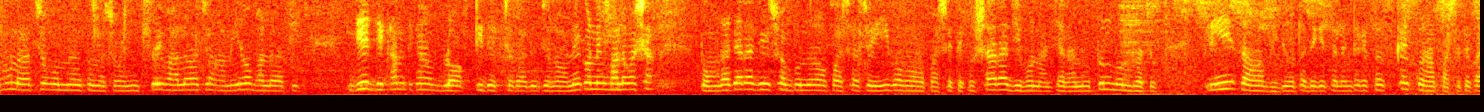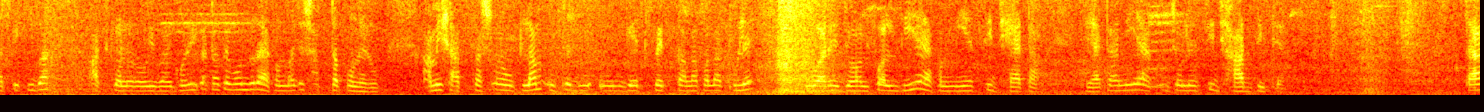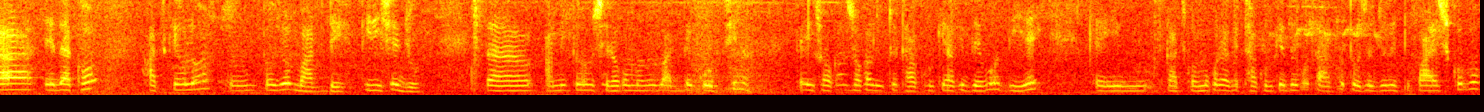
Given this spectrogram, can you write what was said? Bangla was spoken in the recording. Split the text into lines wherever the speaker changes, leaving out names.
কেমন আছো বন্ধুরা? তোমরা সবাই নিশ্চয়ই ভালো আছো, আমিও ভালো আছি। যে যেখান থেকে আমার ব্লগটি দেখছ, তাদের জন্য অনেক অনেক ভালোবাসা। তোমরা যারা যেসব বন্ধুরা আমার পাশে আছো, এই বাবা আমার পাশে থেকো সারা জীবন। আর যারা নতুন বন্ধু আছো প্লিজ আমার ভিডিওটা দেখে চ্যানেলটাকে সাবস্ক্রাইব করে আমার পাশে থেকো। আজকে কী বা? আজকে হলো রবিবার ঘড়ি কাটাতে বন্ধুরা, এখন বাজে সাতটা পনেরো। আমি সাতটার সময় উঠলাম, উঠে গেট ফেট তালা ফালা খুলে দুয়ারে জল ফল দিয়ে এখন নিয়ে এসেছি ঝ্যাঁটা ঝ্যাঁটা নিয়ে এখন চলে এসেছি ঝাড় দিতে। তা, এ দেখো, আজকে হলো তোজোর বার্থডে তিরিশে জুন। তা, আমি তো সেরকমভাবে বার্থডে করছি না। তাই সকাল সকাল উঠে ঠাকুরকে আগে দেবো, দিয়ে এই কাজকর্ম করে আগে ঠাকুরকে দেবো, তারপর তোজোর জন্য একটু পায়েস করব।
